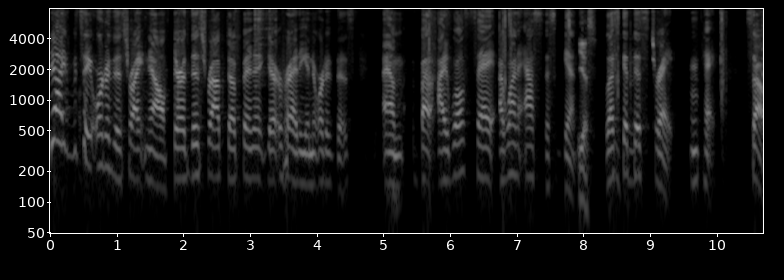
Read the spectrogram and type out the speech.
Yeah, I would say order this right now. They're this wrapped up in it. Get ready and order this. Um, but I will say, I want to ask this again. Yes. Let's get this straight. Okay. So,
